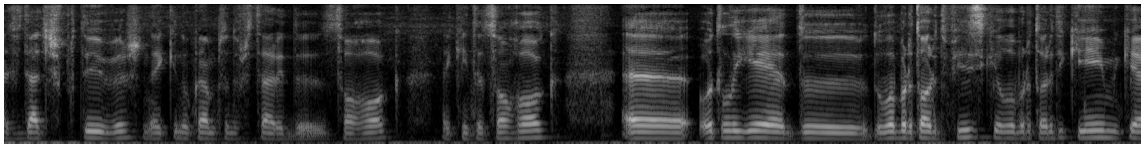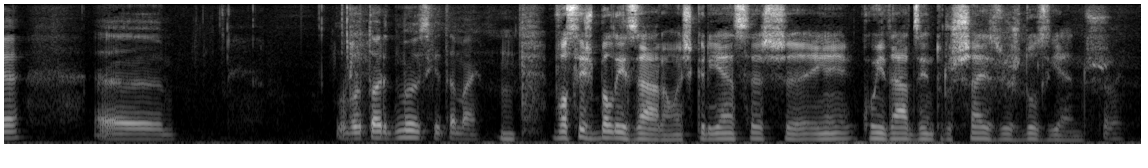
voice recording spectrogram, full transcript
atividades esportivas, né, aqui no campus universitário de São Roque, na Quinta de São Roque, uh, ateliê de, do laboratório de física, laboratório de química, uh, laboratório de música também. Hum. Vocês balizaram as crianças eh, em, com idades entre os 6 e os 12 anos. Também.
